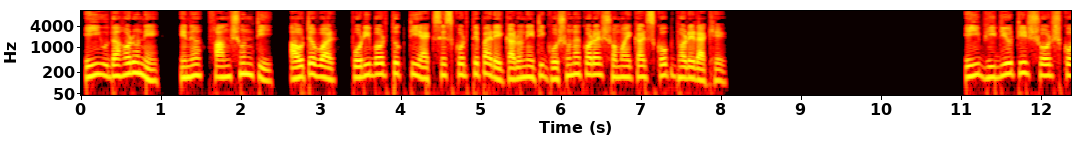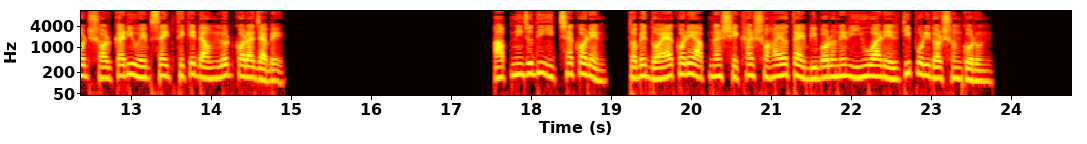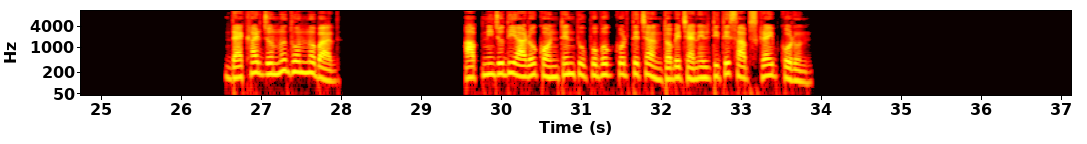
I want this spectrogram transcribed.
এই উদাহরণে এন ফাংশনটি আউটওয়ার পরিবর্তকটি অ্যাক্সেস করতে পারে কারণ এটি ঘোষণা করার সময়কার স্কোপ ধরে রাখে। এই ভিডিওটির সোর্স কোড সরকারি ওয়েবসাইট থেকে ডাউনলোড করা যাবে। আপনি যদি ইচ্ছা করেন, তবে দয়া করে আপনার শেখার সহায়তায় বিবরণের ইউআরএলটি পরিদর্শন করুন। দেখার জন্য ধন্যবাদ। আপনি যদি আরও কন্টেন্ট উপভোগ করতে চান তবে চ্যানেলটিতে সাবস্ক্রাইব করুন।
